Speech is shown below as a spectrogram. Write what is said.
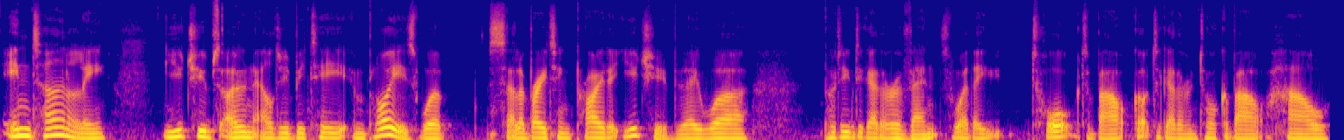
internally YouTube's own LGBT employees were celebrating Pride at YouTube. They were putting together events where they talked about, got together and talk about how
